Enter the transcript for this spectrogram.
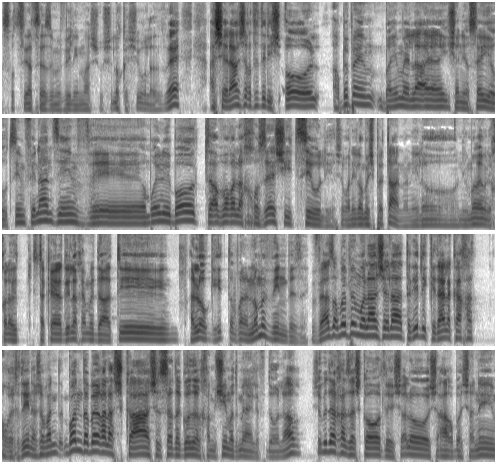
אסוציאציה זה מביא לי משהו שלא קשור לזה. השאלה שרציתי לשאול, הרבה פעמים באים אליי שאני עושה ייעוצים פיננסיים, ואומרים לי, בוא תעבור על החוזה שהציעו לי. עכשיו, אני לא משפטן, אני לא, אני אומר, אני יכול להסתכל, להגיד לכם את דעתי הלוגית, אבל אני לא מבין בזה. ואז הרבה פעמים עולה השאלה, תגיד לי, כדאי לקחת עורך דין. עכשיו בוא נדבר על השקעה של סדר גודל 50 עד 100 אלף דולר, שבדרך כלל זה השקעות לשלוש, ארבע שנים,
